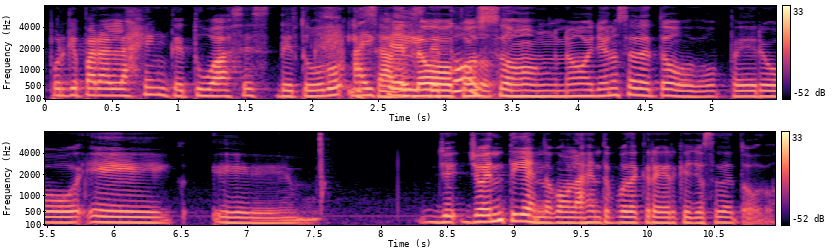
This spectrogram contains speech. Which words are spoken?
Porque para la gente tú haces de todo y Ay, sabes qué locos de todo. son. No, yo no sé de todo, pero eh, eh, yo, yo, entiendo cómo la gente puede creer que yo sé de todo.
